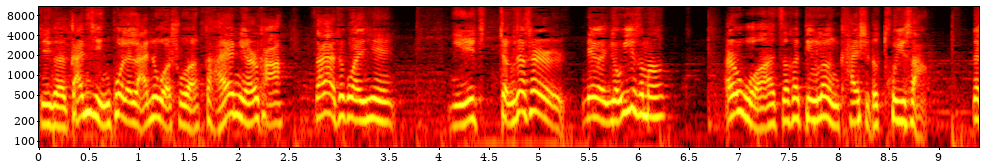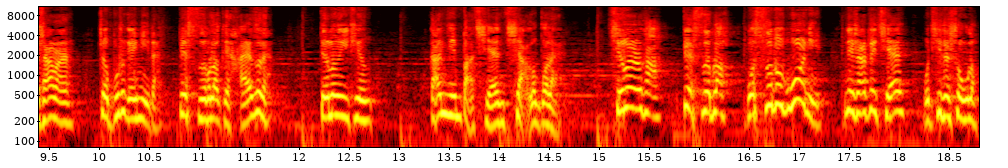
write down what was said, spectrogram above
这个赶紧过来拦着我说：“干啥呀，你尔卡？咱俩这关系，你整这事儿那个有意思吗？”而我则和丁愣开始了推搡。那啥玩意儿，这不是给你的，别撕巴了，给孩子的。丁愣一听，赶紧把钱抢了过来。行了，尔卡，别撕巴了，我撕巴不过你。那啥，这钱我替他收了。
